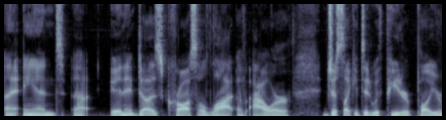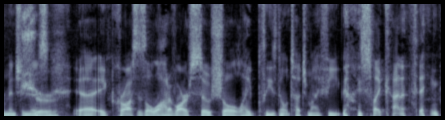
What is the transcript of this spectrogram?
uh, and uh, and it does cross a lot of our, just like it did with Peter. Paul, you were mentioning Sure. this. Uh, it crosses a lot of our social, like, please don't touch my feet. it's like kind of thing.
